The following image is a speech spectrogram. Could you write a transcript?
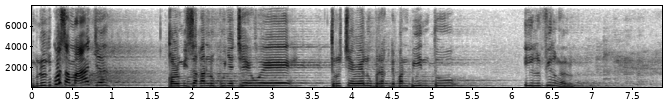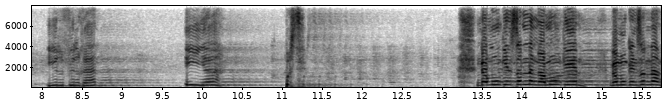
Menurut gua sama aja. Kalau misalkan lu punya cewek, terus cewek lu berak depan pintu, ilfil nggak lu? Ilfil kan? Iya. Pasti. Nggak mungkin seneng, nggak mungkin, nggak mungkin seneng.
